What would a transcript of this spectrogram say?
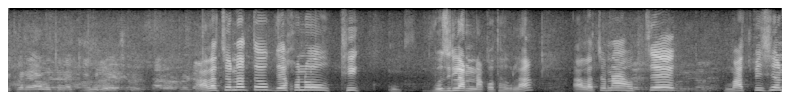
এখানে আলোচনা কি হলো আজকে? আলোচনা তো এখনও ঠিক বুঝলাম না কথাগুলা। আলোচনা হচ্ছে মাছ পিছন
